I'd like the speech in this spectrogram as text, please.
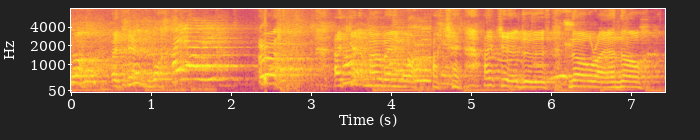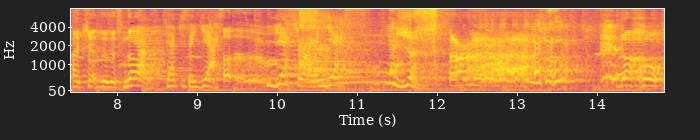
No, I can't walk. I can't move anymore. I can't. I can't do this. No, Ryan. No, I can't do this. No. Yeah, you have to say yes. yes, Ryan, yes. Yes. no.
